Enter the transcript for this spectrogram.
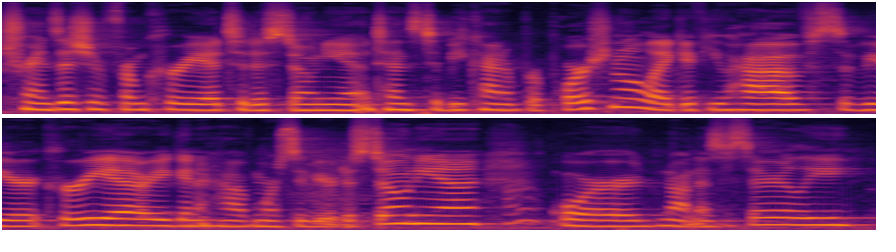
transition from chorea to dystonia tends to be kind of proportional. Like, if you have severe chorea, are you going to have more severe dystonia, or not necessarily?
